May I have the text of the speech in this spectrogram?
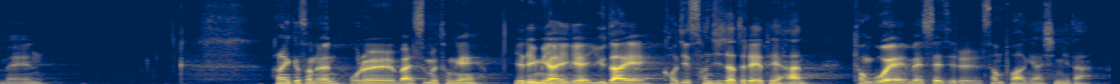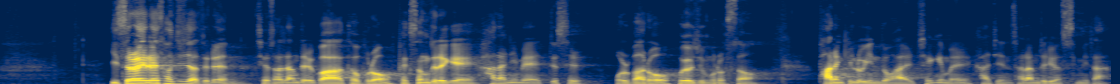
아멘. 하나님께서는 오늘 말씀을 통해 예레미야에게 유다의 거짓 선지자들에 대한 경고의 메시지를 선포하게 하십니다. 이스라엘의 선지자들은 제사장들과 더불어 백성들에게 하나님의 뜻을 올바로 보여줌으로써 바른 길로 인도할 책임을 가진 사람들이었습니다.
